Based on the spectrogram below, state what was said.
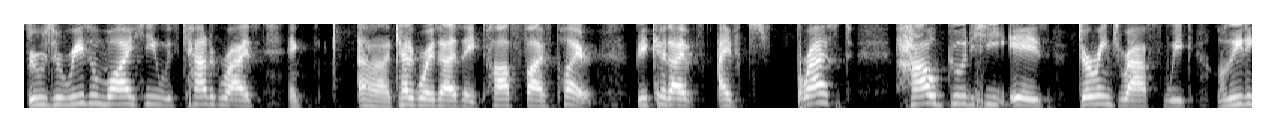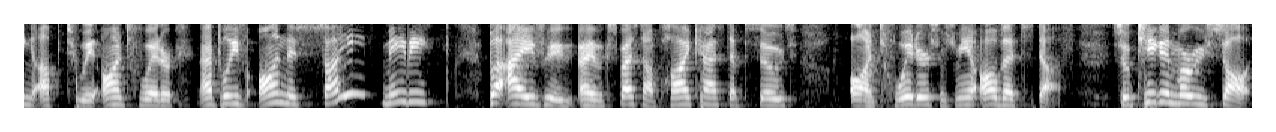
There's a reason why he was categorized and uh, categorized as a top five player. Because I've I've expressed how good he is during draft week, leading up to it on Twitter, and I believe on this site, maybe. But I've I've expressed on podcast episodes, on Twitter, social media, all that stuff. So Keegan Murray's solid.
